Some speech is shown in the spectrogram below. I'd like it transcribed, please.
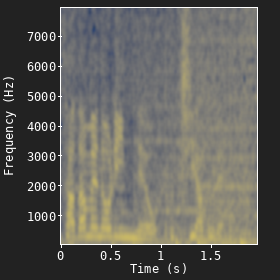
定めの輪廻を打ち破れ。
